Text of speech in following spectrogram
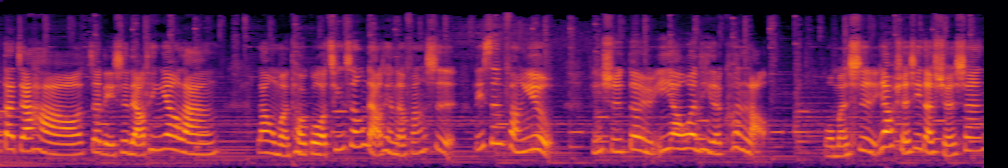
大家好，这里是聊天药郎，让我们透过轻松聊天的方式，listen from you。平时对于医药问题的困扰，我们是药学系的学生，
